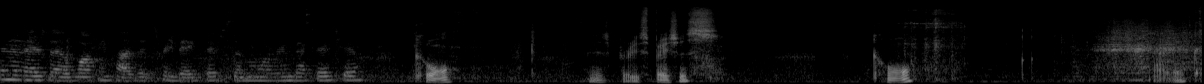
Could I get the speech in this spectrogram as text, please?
And then there's a walk-in closet. It's pretty big. There's some more room back there too. Cool. It is pretty spacious. Cool. Attic.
